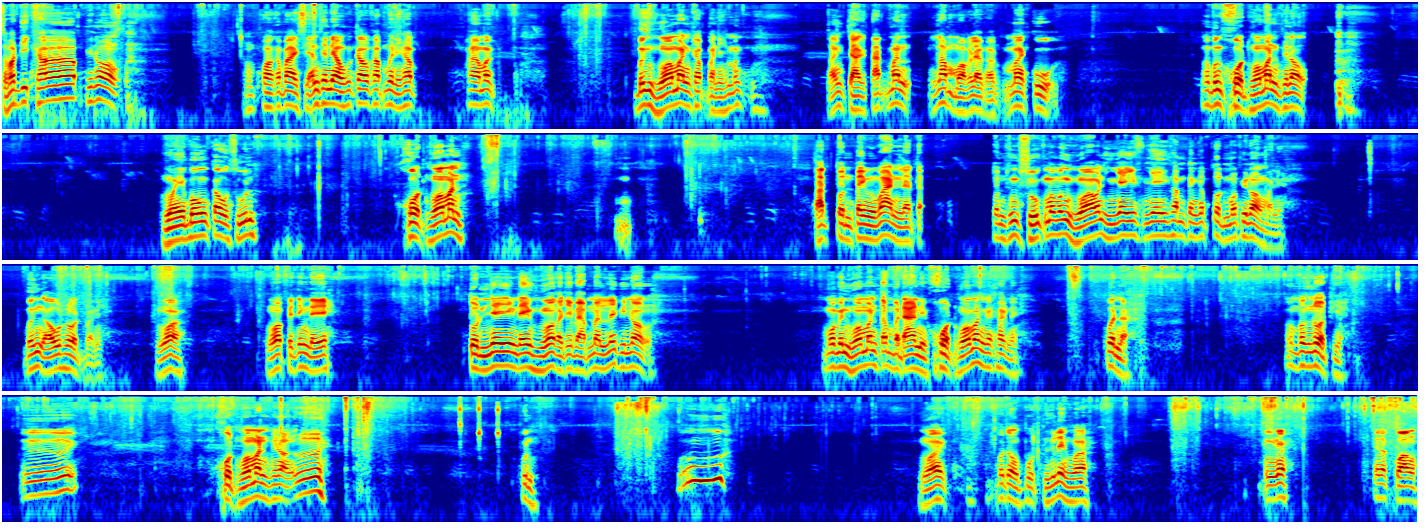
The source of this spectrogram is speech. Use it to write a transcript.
สวัสดีครับ พี่น้องผมพอกระบายเสียนชนแนลคือเก่าครับมื่อนี้ครับพามาบึงหัวมันครับวันนี้มันหลังจากตัดมันล่ำออกแล้วก็มากูมาบึงโขดหัวมันพี่น้องหวยบงเก้าศูนย์โขดหัวมัน ตัดต้นไปหมือบ้านแล้วต้นทุ่งสูงมาบิ่งหัวมันใหญ่ใหญ่ทำตั้งกับต้นมาพี่น้องมาเนี่ยบิ่งเอาโทษบัดนี้ หัว หัวเป็นยังไงต้นใหญ่ยังไงหัวก็จะแบบนั้นเลยพี่น้องว่าเป็นหัวมันธรรมดานี่โคตรหัวมันคักๆนี่พ่นน่ะมาเบิ่งโลดพี่เอ้ยโคตรหัวมันพี่น้องเอ้ยพุ่นหัวไม่ต้องพูดถึงเลยหัวมึงนะนี่ละกวาง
